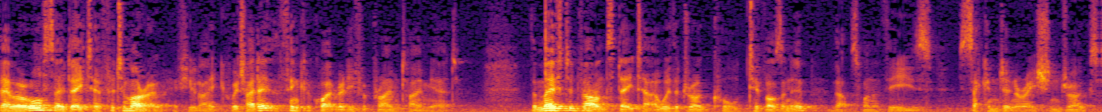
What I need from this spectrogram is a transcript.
There were also data for tomorrow, if you like, which I don't think are quite ready for prime time yet. The most advanced data are with a drug called tivozanib. That's one of these second generation drugs,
